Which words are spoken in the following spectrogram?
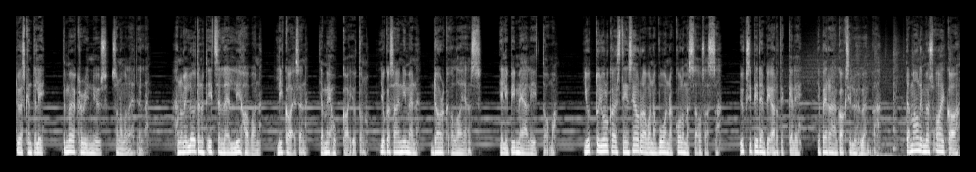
työskenteli The Mercury News-sanomalehdellä. Hän oli löytänyt itselleen lihavan, likaisen ja mehukkaan jutun, joka sai nimen Dark Alliance, eli Pimeä liittouma. Juttu julkaistiin seuraavana vuonna kolmessa osassa, yksi pidempi artikkeli ja perään kaksi lyhyempää. Tämä oli myös aikaa,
